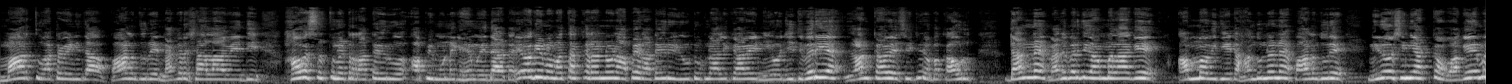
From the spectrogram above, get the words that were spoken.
මාර්තු 8 වෙනිදා පානදුරේ නගර ශාලාවේදී හවස 3ට රටවිරු අපි මුණ ගැහෙමු එදාට. ඒ වගේම මතක් කරන්න ඕන අපේ රටවිරු YouTube නාලිකාවේ නියෝජිතවරිය ලංකාවේ සිටින ඔබ කවුරුත් දන්න මැදපෙරදි අම්මලාගේ අම්මා විදියට හඳුන්වන පානදුරේ නිරෝෂිනී අක්කා වගේම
